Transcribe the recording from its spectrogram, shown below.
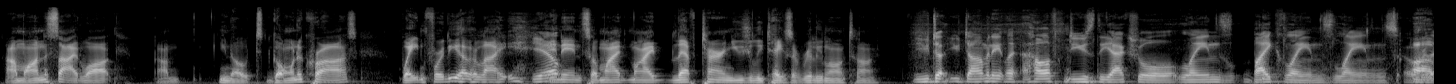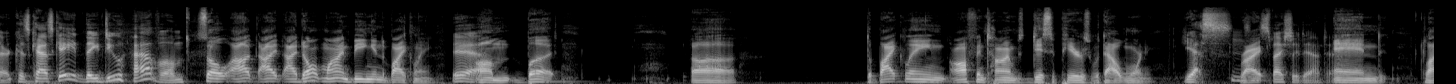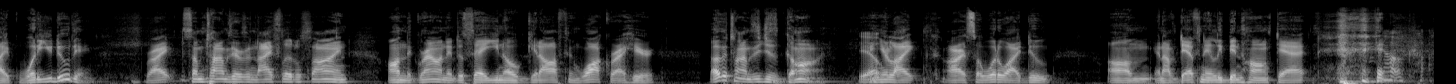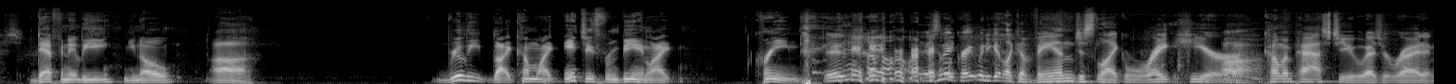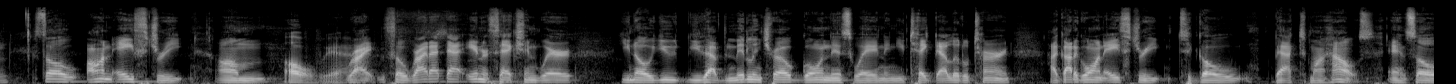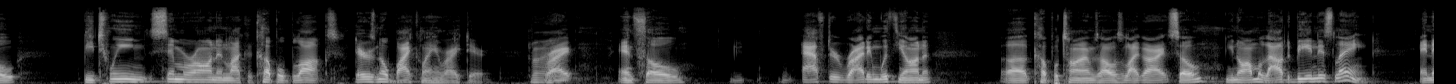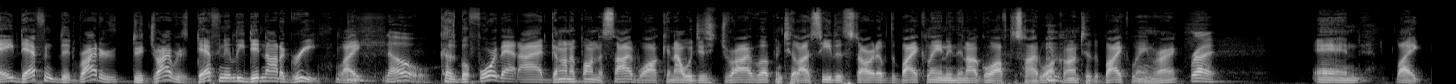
I'm on the sidewalk, I'm you know t- going across, waiting for the other light, Yep. and then so my my left turn usually takes a really long time. You do, you dominate. Like, how often do you use the actual lanes, bike lanes, lanes over Uh, there? Because Cascade, they do have them. So I, I I don't mind being in the bike lane. Yeah. Um, but uh, the bike lane oftentimes disappears without warning, Yes, Right. especially downtown. and like, what do you do then? Right. Sometimes there's a nice little sign on the ground that'll say, you know, get off and walk right here. Other times it's just gone, Yep. and you're like, all right, so what do I do? Um, and I've definitely been honked at. oh gosh. definitely, you know, uh really like come like inches from being like creamed. Isn't it great when you get like a van just like right here Ah. coming past you as you're riding? So on 8th Street, um Oh yeah, right, so right at that intersection where you know you you have the Midland Trail going this way and then you take that little turn. I got to go on 8th Street to go back to my house. And so between Cimarron and like a couple blocks, there's no bike lane right there. Right. And so after riding with Yana uh, a couple times, I was like, all right, so, you know, I'm allowed to be in this lane. And they definitely, the riders, the drivers definitely did not agree. Like, No. because before that, I had gone up on the sidewalk and I would just drive up until I see the start of the bike lane and then I'll go off the sidewalk mm. onto the bike lane, right? Right. and like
